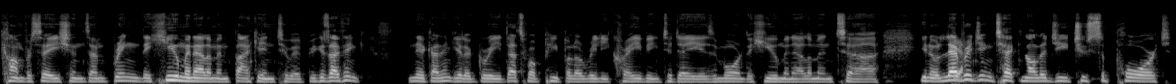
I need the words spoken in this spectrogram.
conversations and bring the human element back into it because i think nick i think you'll agree that's what people are really craving today is more the human element uh, you know Yeah, leveraging technology to support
